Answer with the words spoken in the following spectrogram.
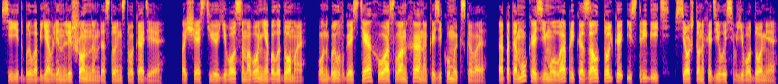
Сиид был объявлен лишенным достоинства Кадия. По счастью, его самого не было дома. Он был в гостях у Асланхана Казикумыкского, а потому Казимула приказал только истребить все, что находилось в его доме,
